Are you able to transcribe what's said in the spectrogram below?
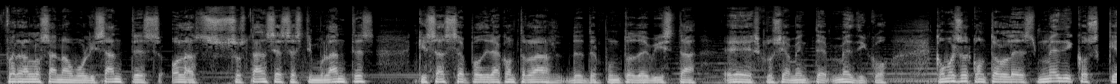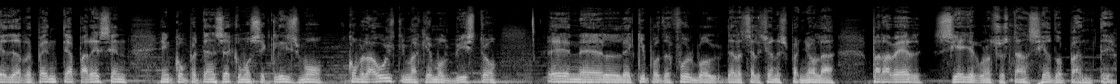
fueran los anabolizantes o las sustancias estimulantes, quizás se podría controlar desde el punto de vista eh, exclusivamente médico, como esos controles médicos que de repente aparecen en competencias como ciclismo, como la última que hemos visto en el equipo de fútbol de la selección española para ver si hay alguna sustancia dopante.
